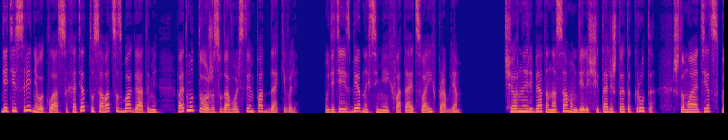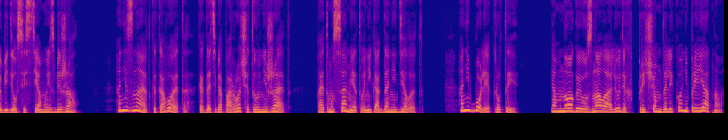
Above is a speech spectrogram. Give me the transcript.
Дети из среднего класса хотят тусоваться с богатыми, поэтому тоже с удовольствием поддакивали. У детей из бедных семей хватает своих проблем. Черные ребята на самом деле считали, что это круто, что мой отец победил систему и сбежал. Они знают, каково это, когда тебя порочат и унижают, поэтому сами этого никогда не делают. Они более крутые. Я многое узнала о людях, причем далеко неприятного.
